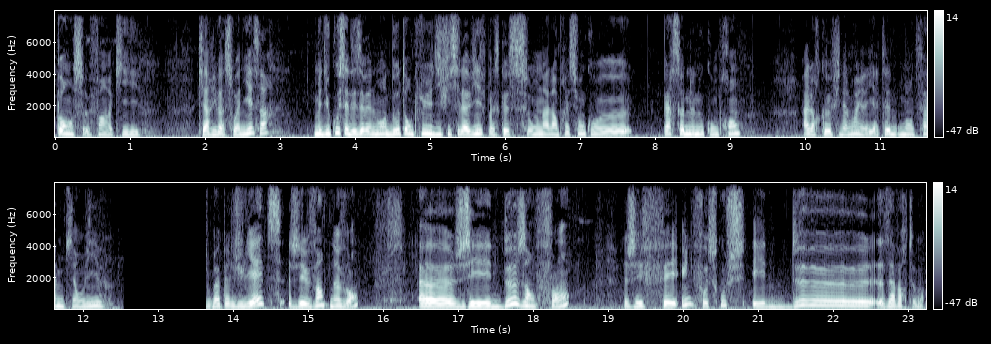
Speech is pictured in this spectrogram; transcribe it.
pense, enfin qui, qui arrive à soigner ça. Mais du coup, c'est des événements d'autant plus difficiles à vivre parce qu'on a l'impression que personne ne nous comprend alors que finalement il y a tellement de femmes qui en vivent. Je m'appelle Juliette, j'ai 29 ans, euh, j'ai deux enfants, j'ai fait une fausse couche et deux avortements.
